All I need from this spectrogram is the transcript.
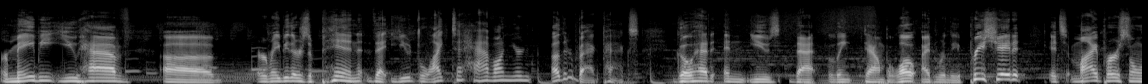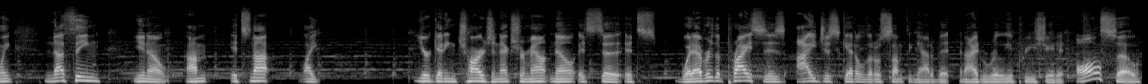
or maybe you have, uh, or maybe there's a pin that you'd like to have on your other backpacks. Go ahead and use that link down below. I'd really appreciate it. It's my personal link. Nothing, you know, I'm. It's not like you're getting charged an extra amount. No, it's a, it's whatever the price is. I just get a little something out of it, and I'd really appreciate it. Also,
